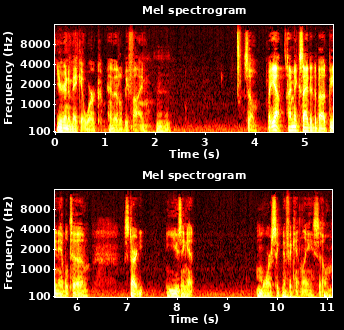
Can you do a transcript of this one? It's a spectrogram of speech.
you're going to make it work and it'll be fine. Mm-hmm. So, but yeah, I'm excited about being able to start using it more significantly. So,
